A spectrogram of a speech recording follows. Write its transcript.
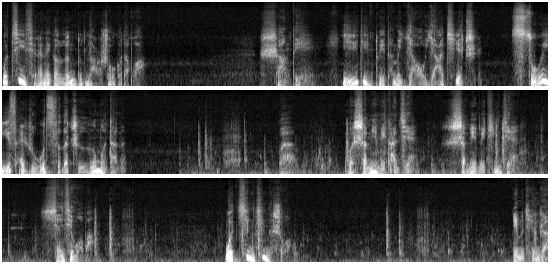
我记起来那个伦敦佬说过的话：上帝一定对他们咬牙切齿，所以才如此的折磨他们。我，我什么也没看见，什么也没听见。相信我吧。我静静的说：“你们听着，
